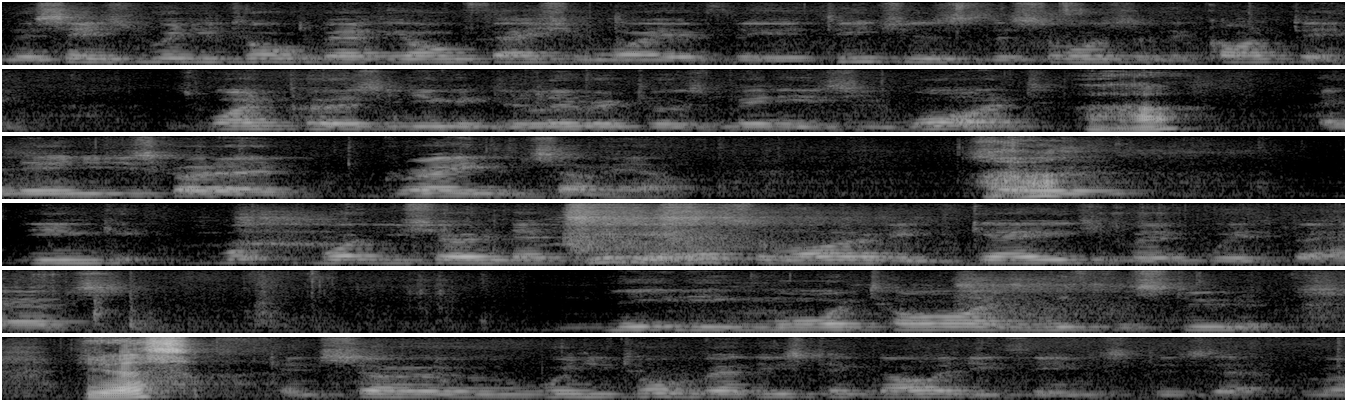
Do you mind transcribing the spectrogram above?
in a sense, when you talked about the old-fashioned way, if the teacher's the source of the content, it's one person, you can deliver it to as many as you want, Uh-huh. and then you just got to grade them somehow. So Uh-huh. the, what, what you showed in that video, that's a lot of engagement with perhaps needing more time with the students. Yes? And so when you talk about these technology things, does that, my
